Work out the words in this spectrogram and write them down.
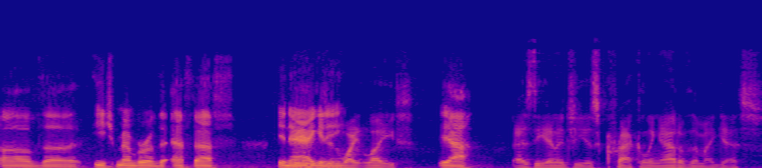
of the each member of the FF in Bathed agony. in white light Yeah. as the energy is crackling out of them, I guess.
